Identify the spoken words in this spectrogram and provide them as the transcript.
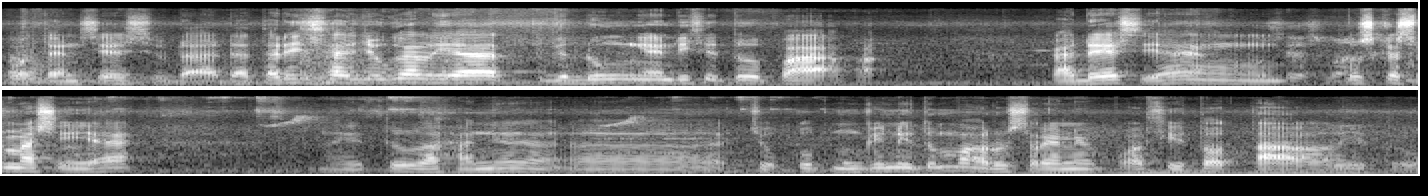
Potensinya sudah ada. Tadi saya juga lihat gedungnya di situ Pak, Pak Kades ya yang puskesmas ya nah itu lahannya eh, cukup mungkin itu mah harus renovasi total Itu gitu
